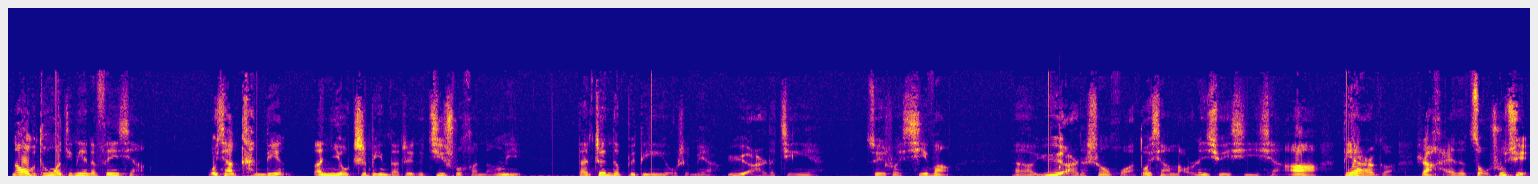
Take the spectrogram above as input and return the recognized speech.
那我们通过今天的分享，我想肯定啊，你有治病的这个技术和能力，但真的不一定有什么呀育儿的经验。所以说，希望呃育儿的生活多向老人学习一下啊。第二个，让孩子走出去，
